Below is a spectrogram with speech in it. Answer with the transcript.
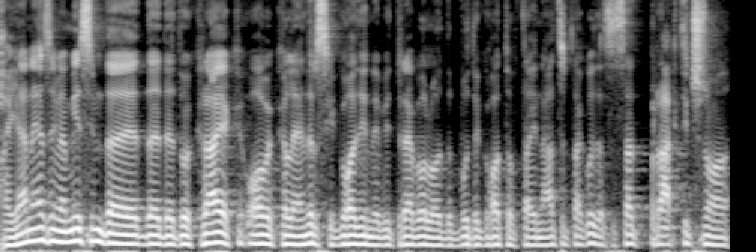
Pa ja ne znam, ja mislim da je, da je, da je do kraja ove kalendarske godine bi trebalo da bude gotov taj nacrt, tako da se sad praktično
